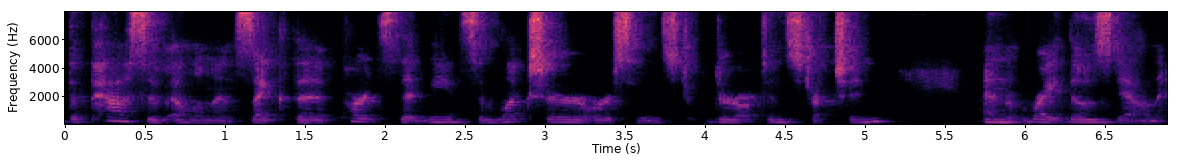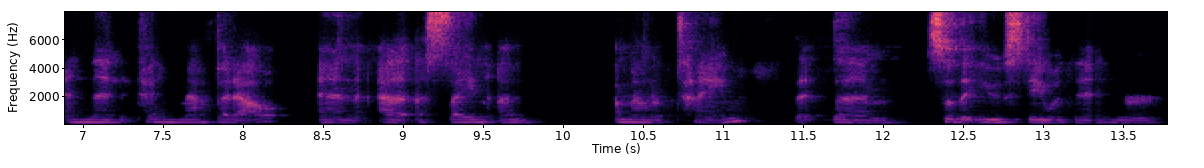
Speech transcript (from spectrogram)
the passive elements like the parts that need some lecture or some instru- direct instruction and write those down and then kind of map it out and assign a amount of time that um so that you stay within your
